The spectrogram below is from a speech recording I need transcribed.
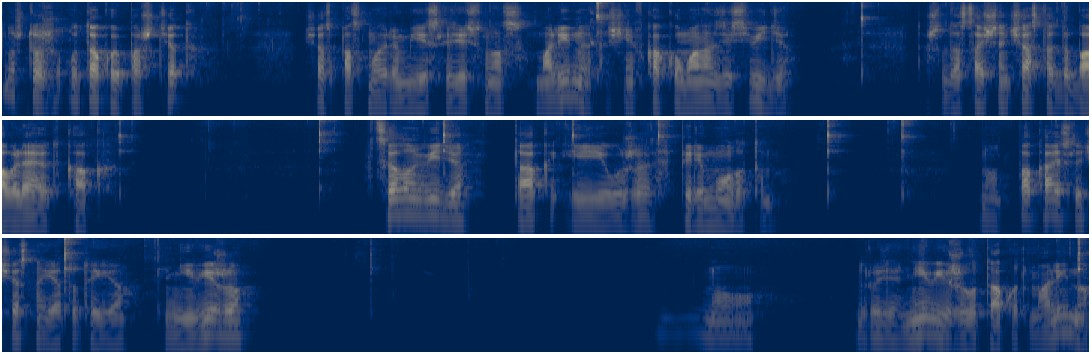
Ну что же, вот такой паштет. Сейчас посмотрим, есть ли здесь у нас малина, точнее в каком она здесь виде. Потому что достаточно часто добавляют как в целом виде, так и уже в перемолотом. Но вот пока, если честно, я тут ее не вижу. Ну, друзья, не вижу вот так вот малину.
